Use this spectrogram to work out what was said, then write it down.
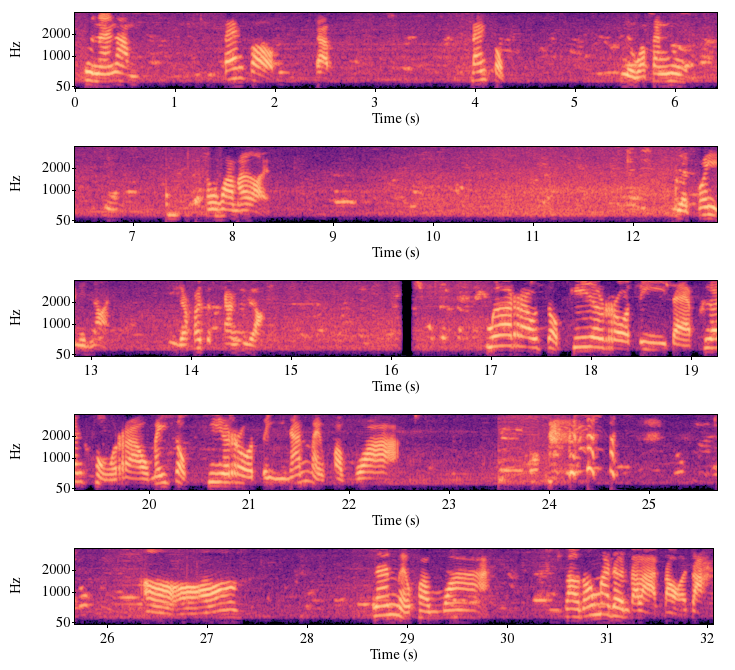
คือแนะนำแป้งกรอบกับ แป้งตกหรือว่าแป้งนุ่มอืมตรงความอร่อยเหลือก็อยู่นิดหน่อยเดี๋ยวค่อยจัดการทีหลัง เมื่อเราจบที่โรตีแต่เพื่อนของเราไม่จบที่โรตีนั่นหมายความว่า อ๋อ นั่นหมายความว่า เราต้องมาเดินตลาดต่อจ้ะ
